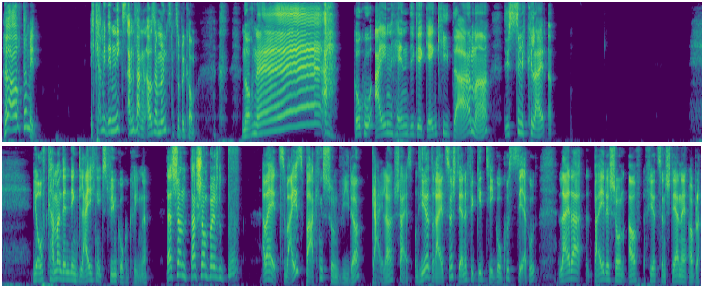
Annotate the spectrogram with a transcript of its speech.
Hör auf damit. Ich kann mit dem nichts anfangen, außer Münzen zu bekommen. Noch ne... Ah, Goku einhändige Genki Dama. Die ist ziemlich klein. Wie oft kann man denn den gleichen Extreme Goku kriegen, ne? Das ist schon, das ist schon ein bisschen... Aber hey, zwei Sparkings schon wieder. Geiler Scheiß. Und hier 13 Sterne für GT Goku, sehr gut. Leider beide schon auf 14 Sterne. Hoppla.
